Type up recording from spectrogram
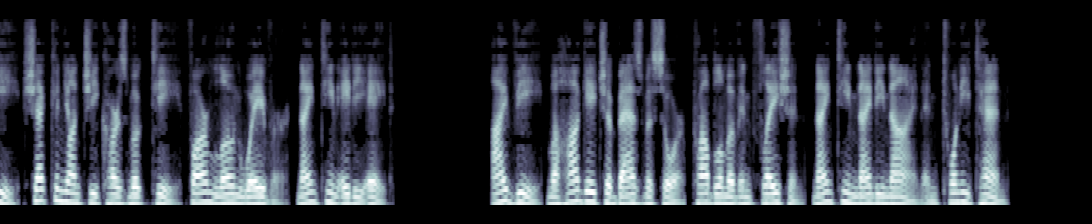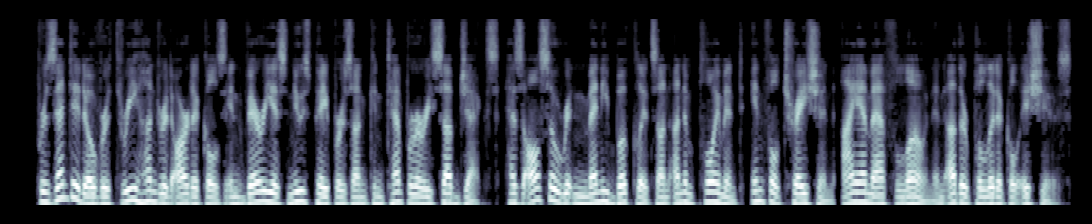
E. Shetkanyanchi Karsmukti Farm Loan Waiver, 1988 IV Bhasmasur Problem of Inflation, 1999 and 2010 Presented over 300 articles in various newspapers on contemporary subjects, has also written many booklets on unemployment, infiltration, IMF loan and other political issues.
